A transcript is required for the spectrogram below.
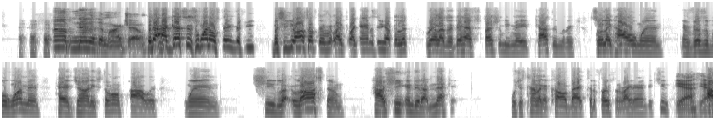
Um, none of them are Joe. But I I guess it's one of those things. If you, but see, you also have to like like Anderson, you have to look realize that they have specially made costumes. and. So like how when Invisible Woman had Johnny Storm powers, when she lo- lost them, how she ended up naked, which is kind of like a callback to the first one, right, Andy? She Yeah, she yeah.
